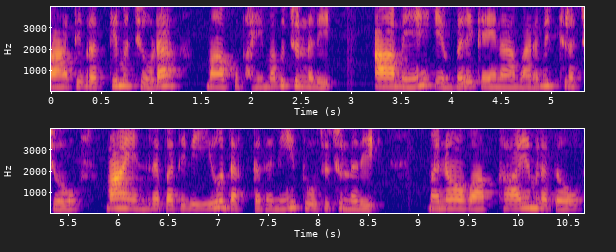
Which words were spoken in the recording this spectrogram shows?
పాతివ్రత్యము చూడ మాకు భయమగుచున్నది. ఆమె ఎవ్వరికైనా వరమిచ్చినచో మా ఇంద్రపతివియు దక్కదని తోచుచున్నది. మనోవాక్కాయములతో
